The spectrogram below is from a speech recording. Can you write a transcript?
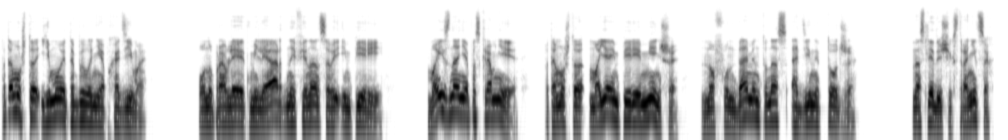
потому что ему это было необходимо. Он управляет миллиардной финансовой империей. Мои знания поскромнее, потому что моя империя меньше, но фундамент у нас один и тот же. На следующих страницах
